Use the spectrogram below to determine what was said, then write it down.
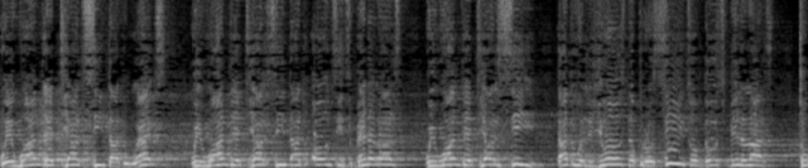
We want a DRC that works. We want a DRC that owns its minerals. We want a DRC that will use the proceeds of those minerals to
